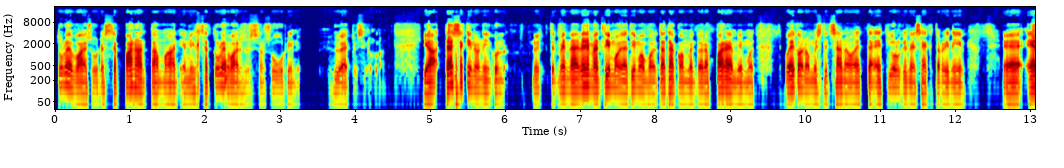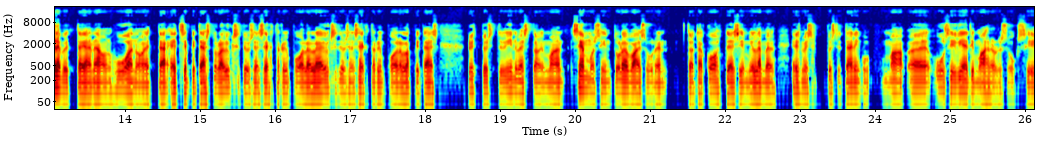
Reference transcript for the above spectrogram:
tulevaisuudessa parantamaan ja missä tulevaisuudessa on suurin hyöty silloin. Ja tässäkin on niin kuin nyt mennään enemmän Timo ja Timo voi tätä kommentoida paremmin, mutta kun ekonomistit sanoo, että, että julkinen sektori niin e, elvyttäjänä on huono, että, että se pitäisi tulla yksityisen sektorin puolella ja yksityisen sektorin puolella pitäisi nyt pystyä investoimaan semmoisiin tulevaisuuden tota, kohteisiin, millä me esimerkiksi pystytään niin kuin, ma, ö, uusia vientimahdollisuuksia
